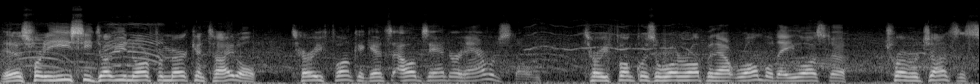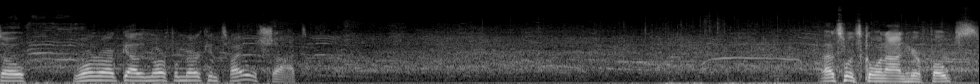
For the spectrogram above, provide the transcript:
It is for the ECW North American title. Terry Funk against Alexander Hammerstone. Terry Funk was a runner-up in that Rumble that he lost to Trevor Johnson, so runner-up got a North American title shot. That's what's going on here, folks.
